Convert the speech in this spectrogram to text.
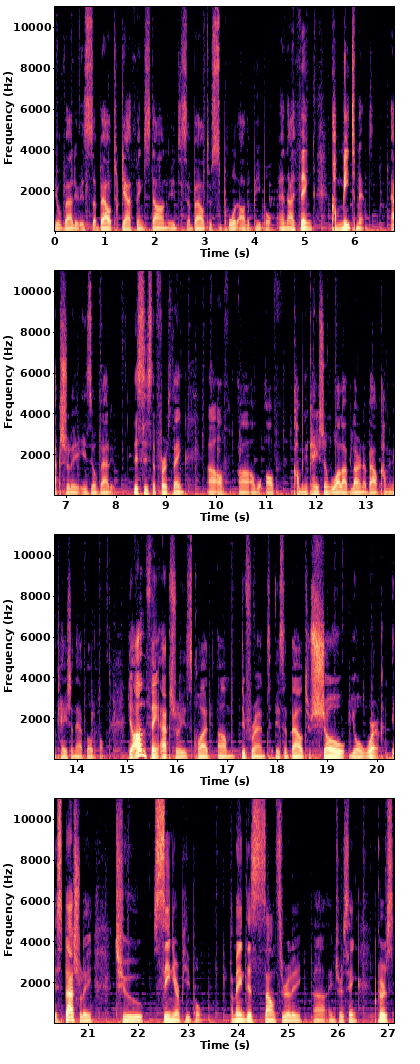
your value. It's about to get things done. It's about to support other people. And I think commitment actually is your value. This is the first thing uh, of, uh, of, of communication, what I've learned about communication at Vodafone. The other thing actually is quite um, different. It's about to show your work, especially to senior people. I mean, this sounds really uh, interesting because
